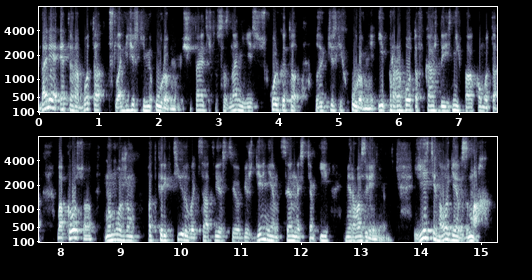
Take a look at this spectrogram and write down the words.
Далее это работа с логическими уровнями. Считается, что в сознании есть сколько-то логических уровней, и проработав каждый из них по какому-то вопросу, мы можем подкорректировать соответствие убеждениям, ценностям и мировоззрению. Есть технология «взмах»,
